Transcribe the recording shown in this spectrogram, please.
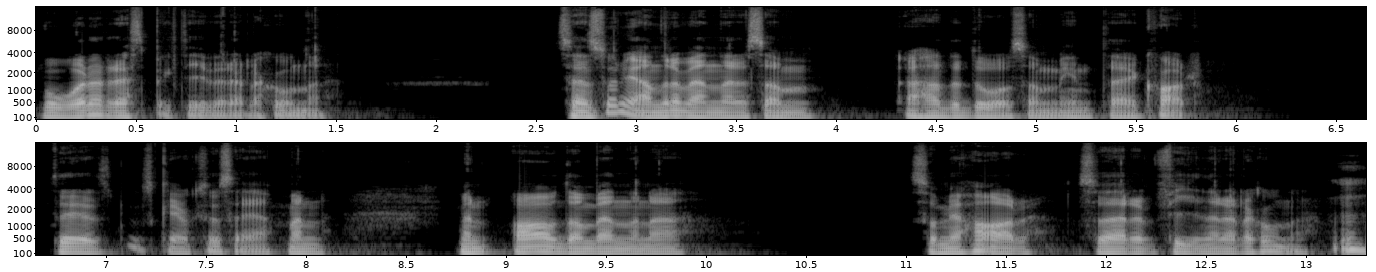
våra respektive relationer. Sen så är det andra vänner som jag hade då som inte är kvar. Det ska jag också säga. Men, men av de vännerna som jag har så är det fina relationer. Mm.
